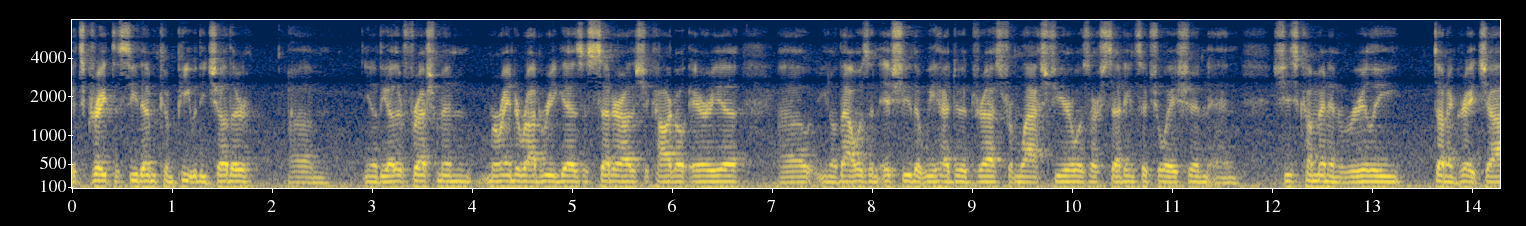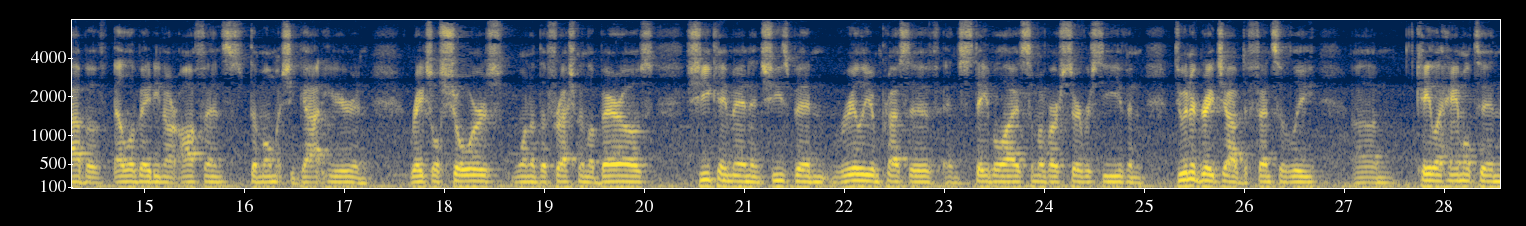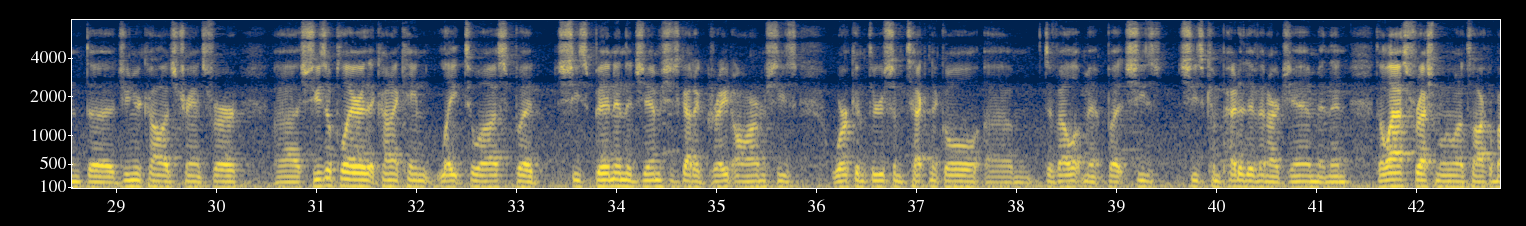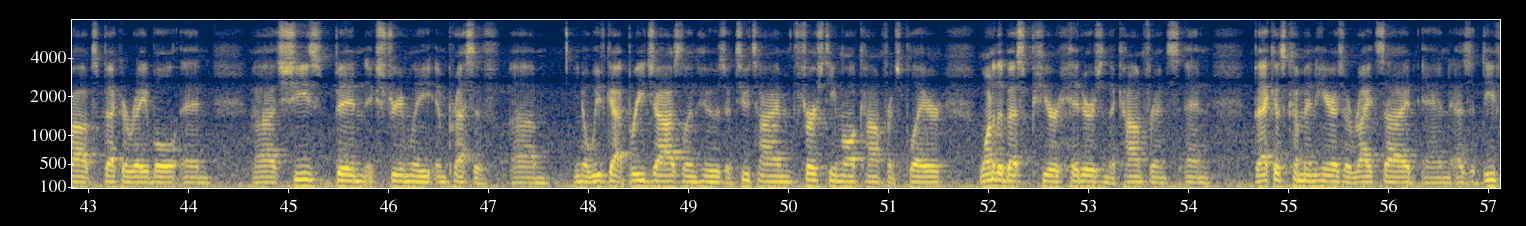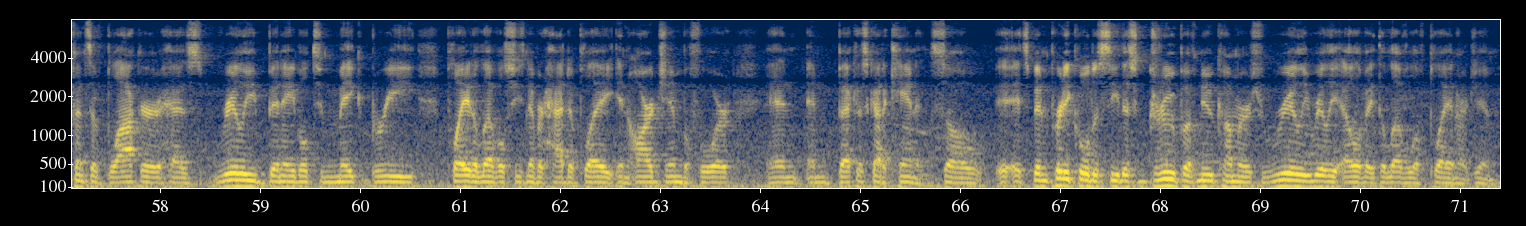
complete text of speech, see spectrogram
it's great to see them compete with each other. Um, you know, the other freshmen, Miranda Rodriguez, a setter out of the Chicago area. Uh, you know, that was an issue that we had to address from last year was our setting situation, and she's come in and really done a great job of elevating our offense the moment she got here. And Rachel Shores, one of the freshman liberos, she came in and she's been really impressive and stabilized some of our serve receive and doing a great job defensively. Um, Kayla Hamilton, the junior college transfer, uh, she's a player that kind of came late to us, but she's been in the gym. She's got a great arm. She's working through some technical um, development, but she's she's competitive in our gym. And then the last freshman we want to talk about is Becca Rabel, and uh, she's been extremely impressive. Um, you know, we've got Bree Joslin, who is a two-time first-team All-Conference player, one of the best pure hitters in the conference, and Becca's come in here as a right side and as a defensive blocker has really been able to make Bree play at a level she's never had to play in our gym before. And, and Becca's got a cannon. So it's been pretty cool to see this group of newcomers really, really elevate the level of play in our gym.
